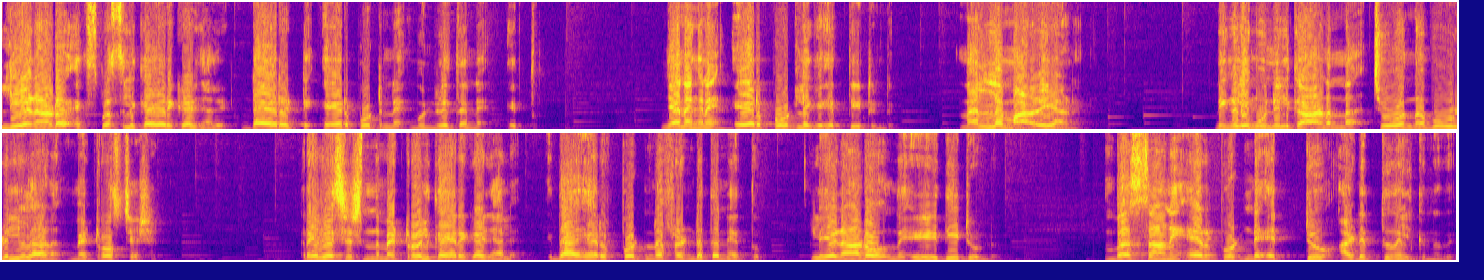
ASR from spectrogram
ലിയനാർഡോ എക്സ്പ്രസ്സിൽ കയറി കഴിഞ്ഞാൽ ഡയറക്റ്റ് എയർപോർട്ടിന് മുന്നിൽ തന്നെ എത്തും. ഞാൻ അങ്ങനെ എയർപോർട്ടിലേക്ക് എത്തിയിട്ടുണ്ട്. നല്ല മഴയാണ്. നിങ്ങൾ ഈ മുന്നിൽ കാണുന്ന ചുവന്ന ബോർഡിലാണ് മെട്രോ സ്റ്റേഷൻ. റെയിൽവേ സ്റ്റേഷനിൽ നിന്ന് മെട്രോയിൽ കയറി കഴിഞ്ഞാൽ ഇതാ എയർപോർട്ടിന്റെ ഫ്രണ്ടിൽ തന്നെ എത്തും. ലിയനാർഡോ എന്ന് എഴുതിയിട്ടുണ്ട്. ബസ്സാണ് എയർപോർട്ടിന്റെ ഏറ്റവും അടുത്ത് നിൽക്കുന്നത്.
